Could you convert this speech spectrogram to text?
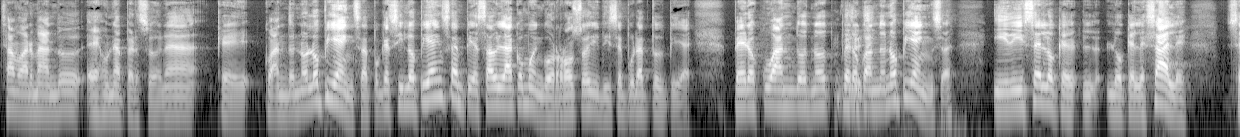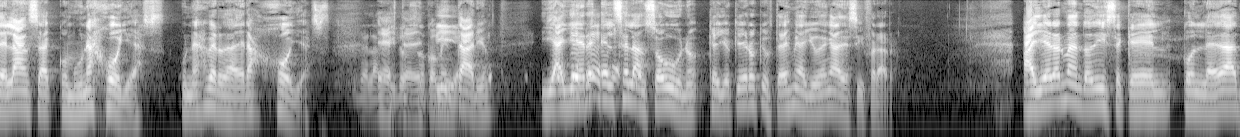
chamo, Armando es una persona que cuando no lo piensa, porque si lo piensa empieza a hablar como engorroso y dice pura estupidez, pero cuando no, pero cuando no piensa y dice lo que, lo que le sale, se lanza como unas joyas, unas verdaderas joyas de la este, de comentario. Y ayer él se lanzó uno que yo quiero que ustedes me ayuden a descifrar. Ayer Armando dice que él, con la edad,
